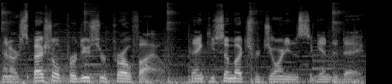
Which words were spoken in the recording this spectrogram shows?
and our special producer profile. Thank you so much for joining us again today.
